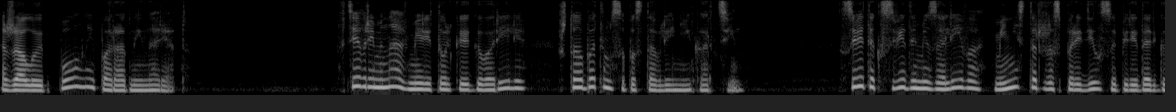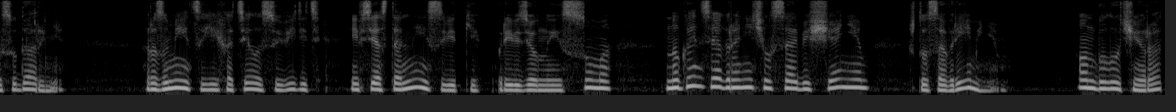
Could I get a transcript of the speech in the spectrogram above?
жалует полный парадный наряд. В те времена в мире только и говорили, что об этом сопоставлении картин. Свиток с видами залива министр распорядился передать государыне. Разумеется, ей хотелось увидеть и все остальные свитки, привезенные из Сума, но Гэнзи ограничился обещанием, что со временем он был очень рад,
